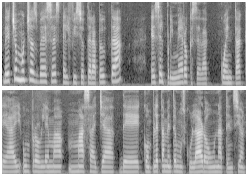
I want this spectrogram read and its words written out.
De hecho, muchas veces el fisioterapeuta es el primero que se da cuenta que hay un problema más allá de completamente muscular o una tensión.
